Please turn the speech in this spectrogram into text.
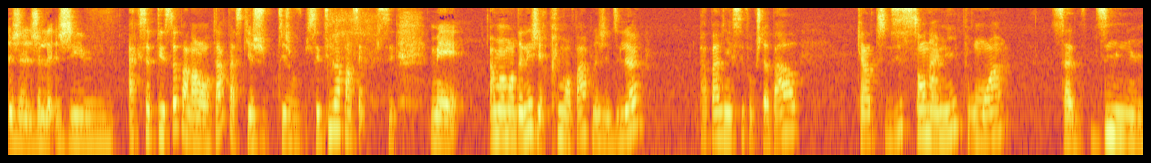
je, je l'ai- j'ai accepté ça pendant longtemps parce que je, tu je- c'est inoffensif. Mais à un moment donné, j'ai repris mon père, puis j'ai dit là, papa, viens ici, il faut que je te parle. Quand tu dis son ami, pour moi, ça diminue.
